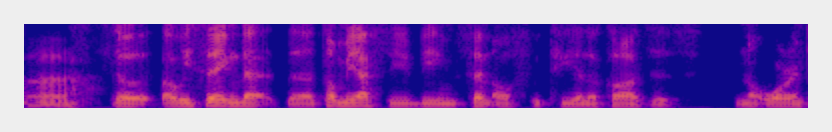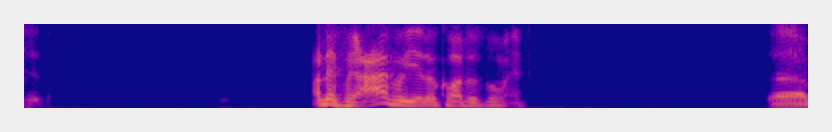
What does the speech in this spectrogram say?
uh, So, are we saying that the Tomiyasu being sent off with two yellow cards is not warranted? I don't think either yellow card was warranted. Uh,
